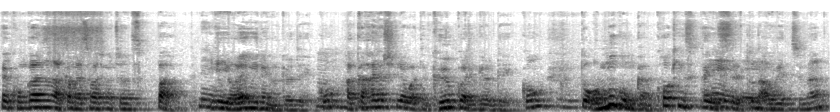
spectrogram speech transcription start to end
그 공간은 아까 말씀하신 것처럼 숙박 네. 이게 여행이랑 연결돼 있고 음. 아까 하시려고 했던 교육과 연결돼 있고 음. 또 업무 공간 coworking space 네, 네. 또 나오겠지만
